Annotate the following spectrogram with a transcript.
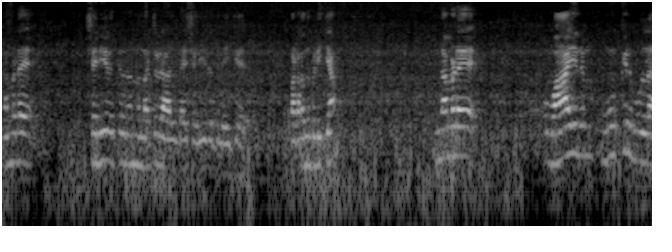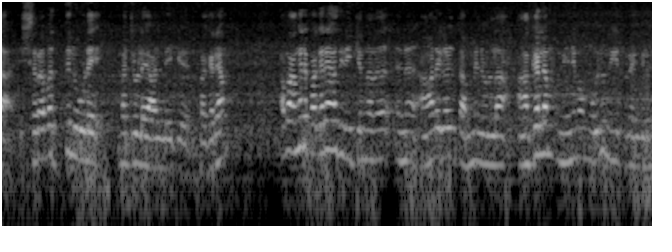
നമ്മുടെ ശരീരത്തിൽ നിന്ന് മറ്റൊരാളുടെ ശരീരത്തിലേക്ക് പടർന്നു പിടിക്കാം. നമ്മുടെ വായിലും മൂക്കിലുമുള്ള ശ്രവത്തിലൂടെ മറ്റുള്ള ആളിലേക്ക് പകരാം. അപ്പോൾ അങ്ങനെ പകരാതിരിക്കുന്നതിന് ആളുകൾ തമ്മിലുള്ള അകലം മിനിമം ഒരു മീറ്ററെങ്കിലും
